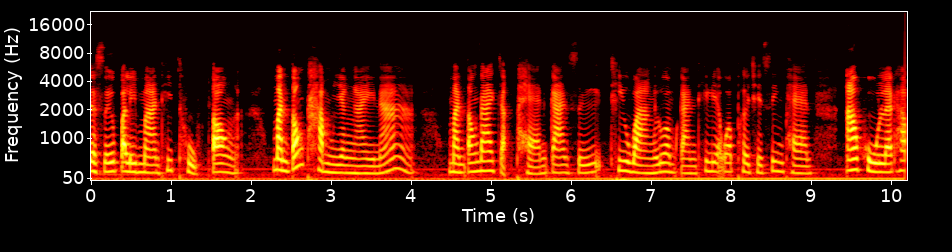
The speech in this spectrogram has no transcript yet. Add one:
จะซื้อปริมาณที่ถูกต้องอะมันต้องทำยังไงนะ มันต้องได้จากแผนการซื้อที่วางร่วมกันที่เรียกว่า purchasing plan เอาครูแล้วถ้า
